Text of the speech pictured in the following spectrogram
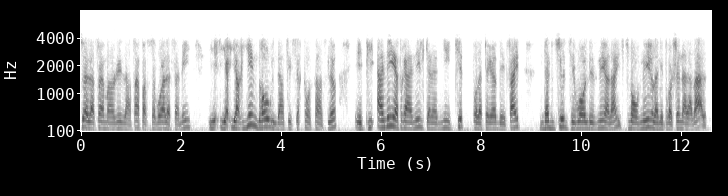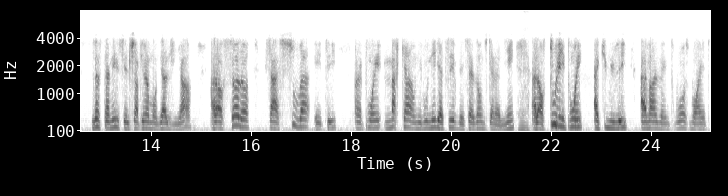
seule à faire manger les enfants par recevoir la famille. Il n'y a, a, rien de drôle dans ces circonstances-là. Et puis, année après année, le Canadien quitte pour la période des fêtes. D'habitude, c'est Walt Disney on Ice qui vont venir l'année prochaine à Laval. Là, cette année, c'est le championnat mondial junior. Alors ça, là, ça a souvent été un point marquant au niveau négatif des saisons du Canadien. Mmh. Alors, tous les points accumulés avant le 23 vont être,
